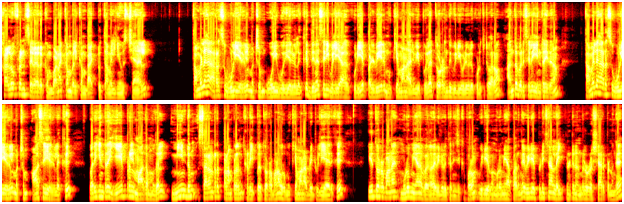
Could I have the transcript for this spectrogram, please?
ஹலோ ஃப்ரெண்ட்ஸ் எல்லாருக்கும் வணக்கம். Welcome back to Tamil news channel தமிழக அரசு ஊழியர்கள் மற்றும் ஓய்வூதியர்களுக்கு தினசரி வெளியாகக்கூடிய பல்வேறு முக்கியமான அறிவிப்புகளை தொடர்ந்து வீடியோ வடிவில் கொடுத்துட்டு வரோம். அந்த வரிசையில் இன்றைய தினம் தமிழக அரசு ஊழியர்கள் மற்றும் ஆசிரியர்களுக்கு வருகின்ற ஏப்ரல் மாதம் முதல் மீண்டும் சரண்டர் பணப்பலன் கிடைப்பது தொடர்பான ஒரு முக்கியமான அப்டேட் வெளியாக இருக்குது இது தொடர்பான முழுமையான விவரங்களை வீடியோவில் தெரிஞ்சுக்க போகிறோம் வீடியோவை முழுமையாக பாருங்கள் வீடியோ பிடிச்சினா லைக் பண்ணிட்டு நண்பர்களோட ஷேர் பண்ணுங்கள்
